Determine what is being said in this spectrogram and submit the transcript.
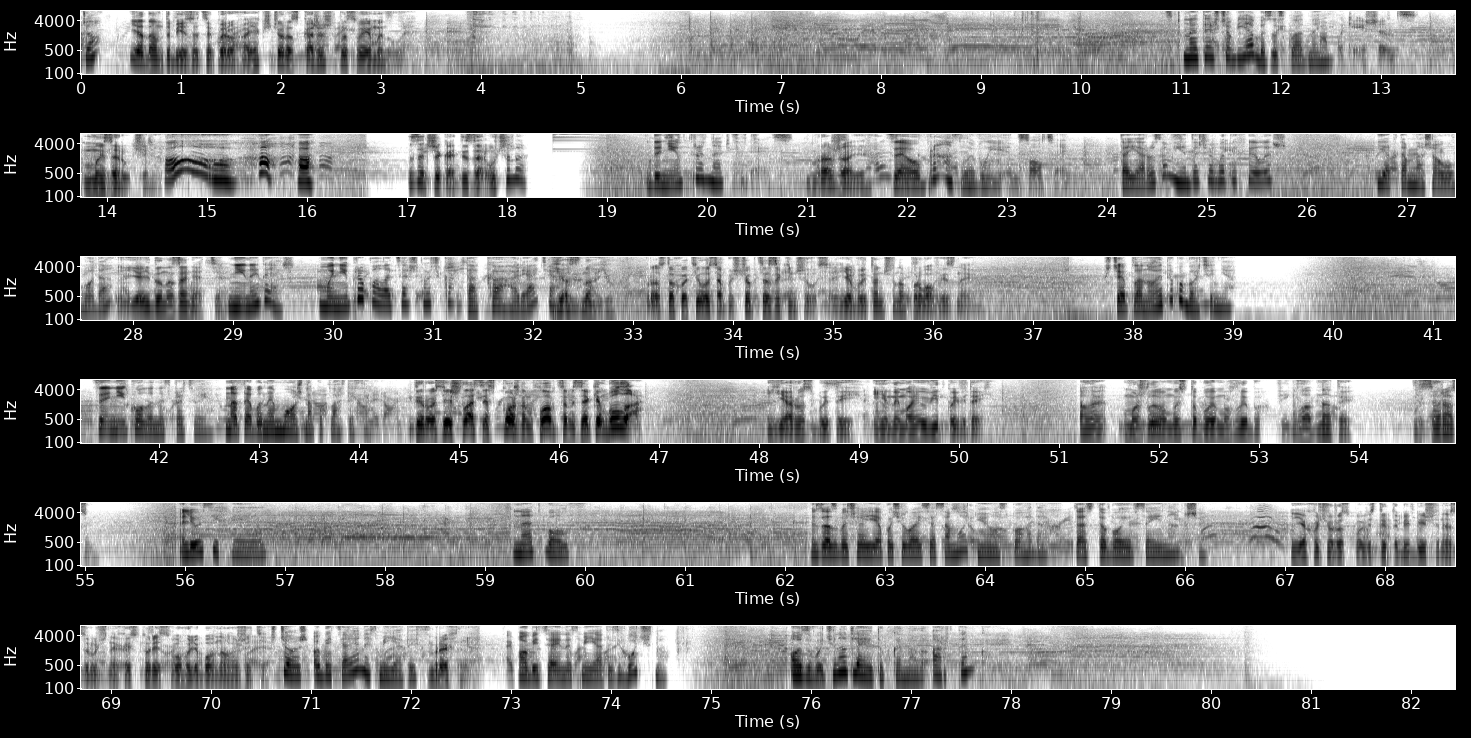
Що? Я дам тобі за це пирога, якщо розкажеш про своє минуле. Не те, щоб я без ускладнень. Ми заручені. О, Зачекай, ти заручена? днів 13. Вражає. Це образливо. Та я розумію, до чого ти хилиш. Як там наша угода? Я йду на заняття. Ні, не йдеш. Мені припала ця штучка. Така гаряча. Я знаю. Просто хотілося б, щоб це закінчилося. Я витончено порвав із нею. Ще плануєте побачення? Це ніколи не спрацює. На тебе не можна покластися. Ти розійшлася з кожним хлопцем, з яким була. Я розбитий і не маю відповідей. Але можливо, ми з тобою могли б владнати все разом. Люсі Хейл. Нет Волф. Зазвичай я почуваюся самотньою у спогадах, та з тобою все інакше. Я хочу розповісти тобі більше незручних історій свого любовного життя. Що ж, обіцяю не сміятись. Брехня. Обіцяю не сміятись гучно. Озвучено для ютуб каналу Артемко.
